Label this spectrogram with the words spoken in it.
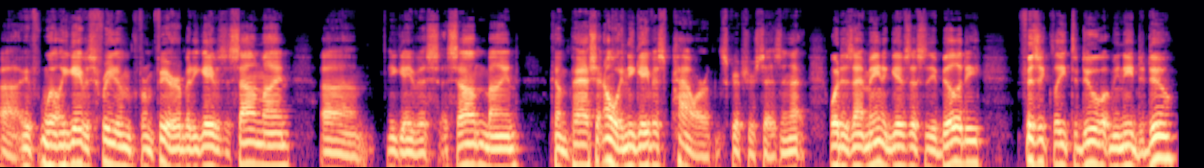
Uh, if well, He gave us freedom from fear, but He gave us a sound mind. Um, he gave us a sound mind, compassion. Oh, and He gave us power. Scripture says, and that what does that mean? It gives us the ability physically to do what we need to do.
